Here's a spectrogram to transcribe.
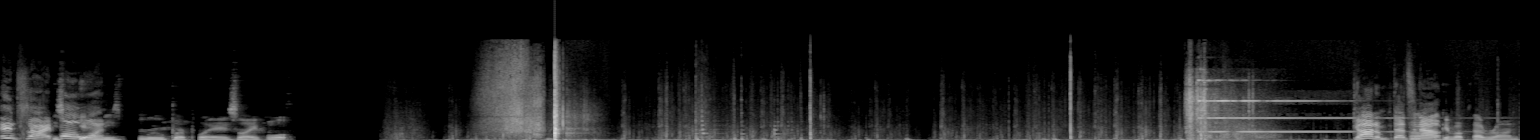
Inside, He's ball getting one. these blooper plays. Like, well, Got him. That's an oh, I'll out. give up that run.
